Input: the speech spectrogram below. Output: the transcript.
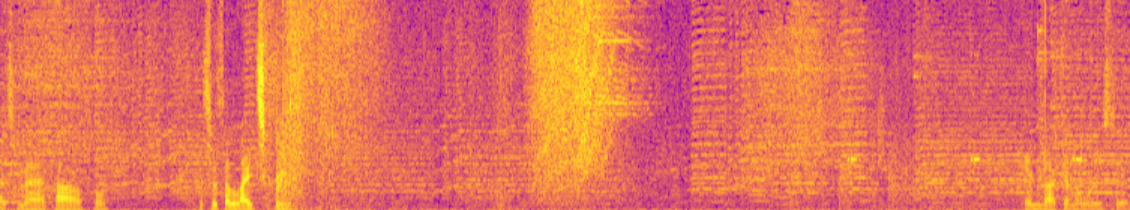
that's mad powerful. That's with a light screen. I'm not gonna waste it.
